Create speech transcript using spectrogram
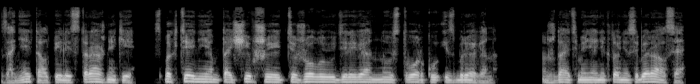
За ней толпились стражники, с пыхтением тащившие тяжелую деревянную створку из бревен. Ждать меня никто не собирался,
